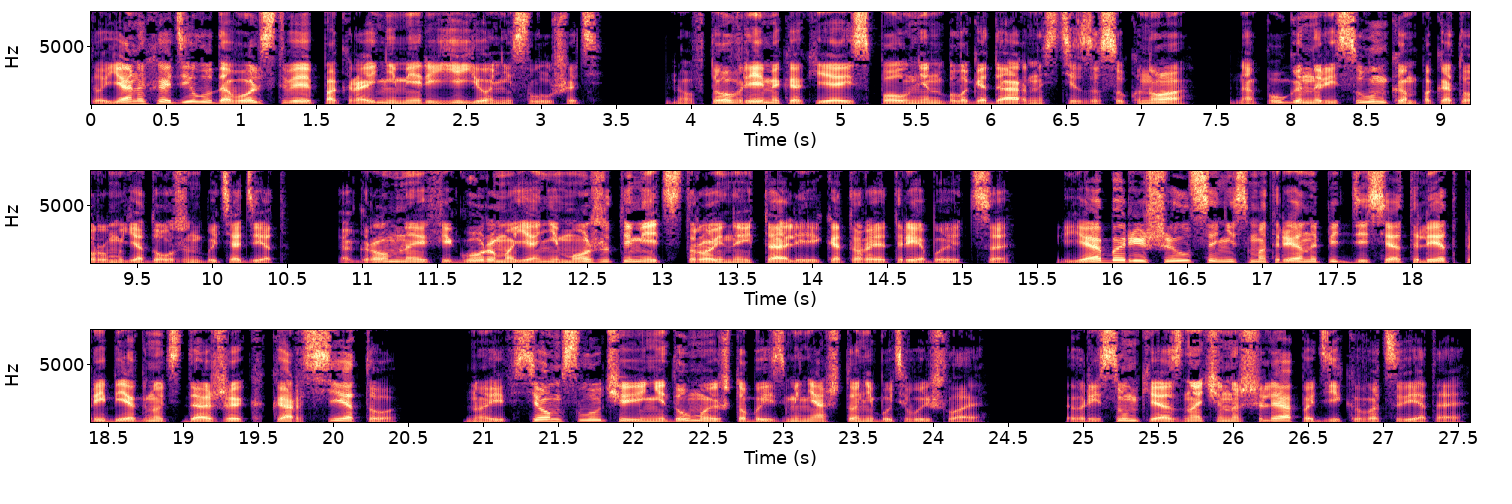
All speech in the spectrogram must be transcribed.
то я находил удовольствие, по крайней мере, ее не слушать. Но в то время как я исполнен благодарности за сукно, напуган рисунком, по которому я должен быть одет, огромная фигура моя не может иметь стройной талии, которая требуется. Я бы решился, несмотря на 50 лет, прибегнуть даже к корсету, но и в всем случае не думаю, чтобы из меня что-нибудь вышло. В рисунке означена шляпа дикого цвета.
